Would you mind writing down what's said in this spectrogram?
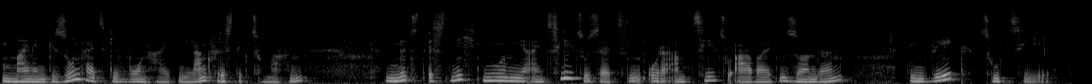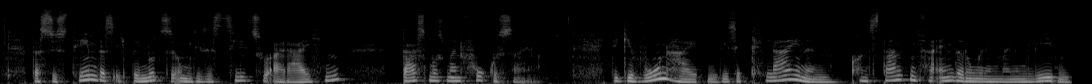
meinen Gesundheitsgewohnheiten langfristig zu machen, nützt es nicht nur mir ein Ziel zu setzen oder am Ziel zu arbeiten, sondern den Weg zum Ziel. Das System, das ich benutze, um dieses Ziel zu erreichen, das muss mein Fokus sein. Die Gewohnheiten, diese kleinen, konstanten Veränderungen in meinem Leben,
